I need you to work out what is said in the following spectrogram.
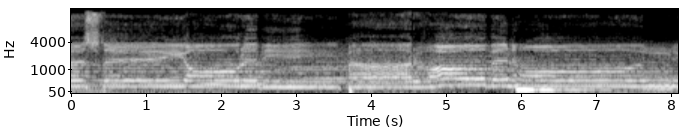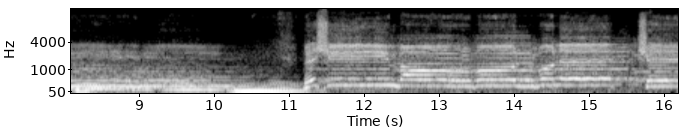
دست یار بی پروا بنالی بشیم با بلبل شیدا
